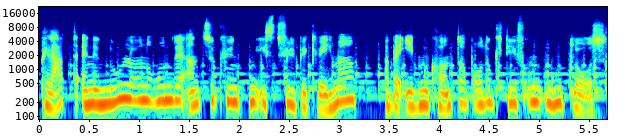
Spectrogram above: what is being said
Platt eine Nulllohnrunde anzukünden ist viel bequemer, aber eben kontraproduktiv und mutlos.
